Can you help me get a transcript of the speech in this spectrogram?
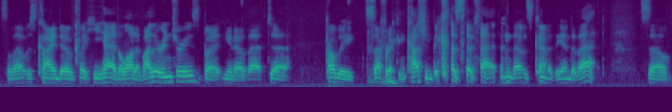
So that was kind of he had a lot of other injuries but you know that uh, probably suffered a concussion because of that and that was kind of the end of that. So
